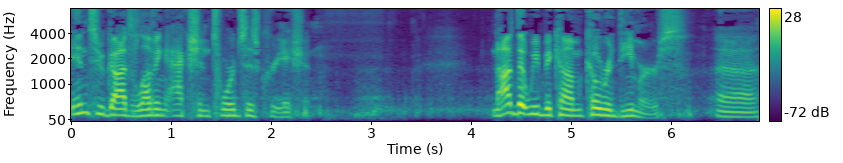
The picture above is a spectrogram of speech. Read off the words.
into God's loving action towards His creation. Not that we become co-redeemers, uh,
